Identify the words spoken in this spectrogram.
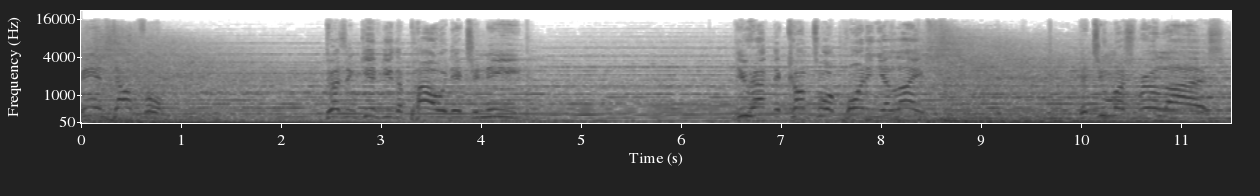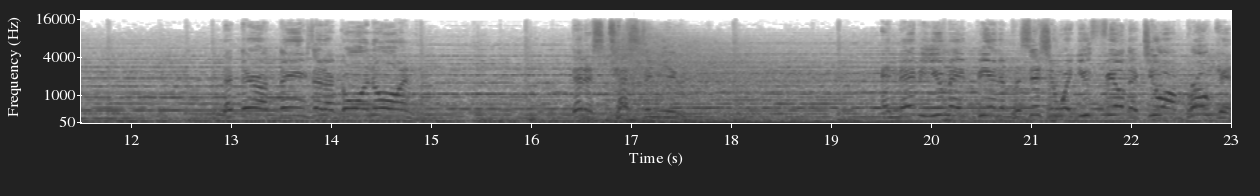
Being doubtful doesn't give you the power that you need. You have to come to a point in your life that you must realize that there are things that are going on that is testing you. May be in a position where you feel that you are broken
